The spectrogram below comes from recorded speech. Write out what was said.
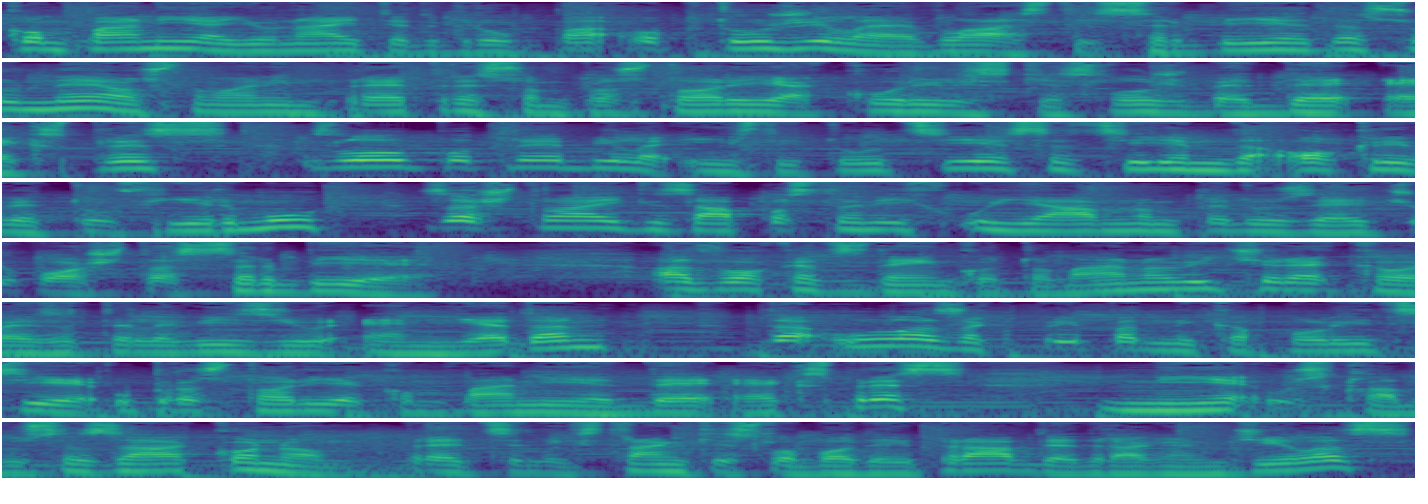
Kompanija United Grupa optužila je vlasti Srbije da su neosnovanim pretresom prostorija kurirske službe D-Express zloupotrebile institucije sa ciljem da okrive tu firmu za štrajk zaposlenih u javnom preduzeću Pošta Srbije. Advokat Zdenko Tomanović rekao je za televiziju N1 da ulazak pripadnika policije u prostorije kompanije D-Express nije u skladu sa zakonom. Predsednik stranke Slobode i pravde Dragan Đilas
